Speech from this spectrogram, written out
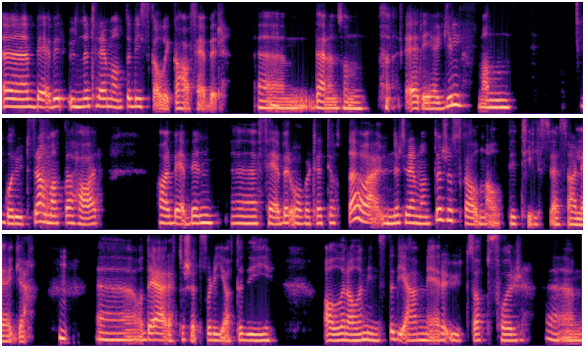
eh, babyer under tre måneder, de skal ikke ha feber. Eh, Det er en sånn regel man går ut fra om at det har, har babyen eh, feber over 38 og er under tre måneder, så skal den alltid tilses av lege. Mm. Eh, og det er rett og slett fordi at de aller, aller minste, de er mer utsatt for eh,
